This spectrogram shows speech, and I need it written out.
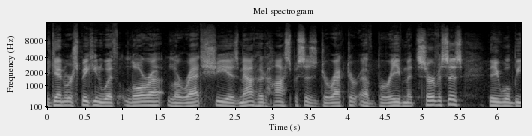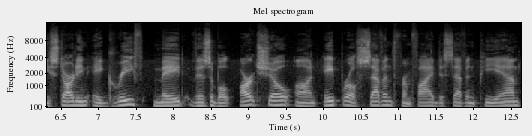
Again, we're speaking with Laura Lirette. She is Mount Hood Hospice's Director of Bereavement Services. They will be starting a Grief Made Visible art show on April 7th from 5 to 7 p.m.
